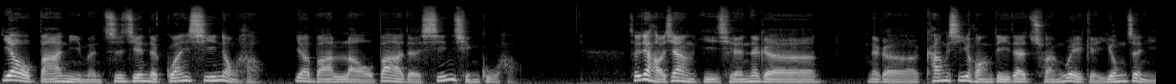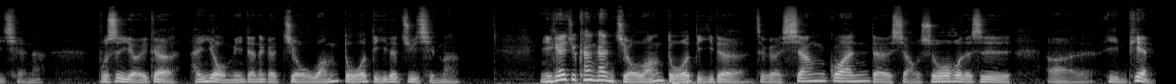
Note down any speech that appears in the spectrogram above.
要把你们之间的关系弄好，要把老爸的心情顾好。这就好像以前那个那个康熙皇帝在传位给雍正以前呢、不是有一个很有名的那个九王夺嫡的剧情吗？你可以去看看九王夺嫡的这个相关的小说或者是呃影片。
